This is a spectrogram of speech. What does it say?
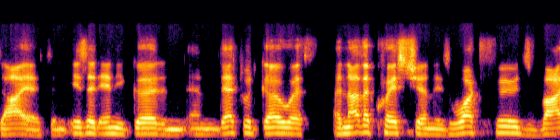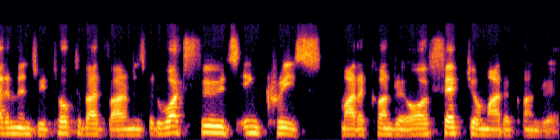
diet and is it any good? And, and that would go with another question is what foods, vitamins, we talked about vitamins, but what foods increase mitochondria or affect your mitochondria.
